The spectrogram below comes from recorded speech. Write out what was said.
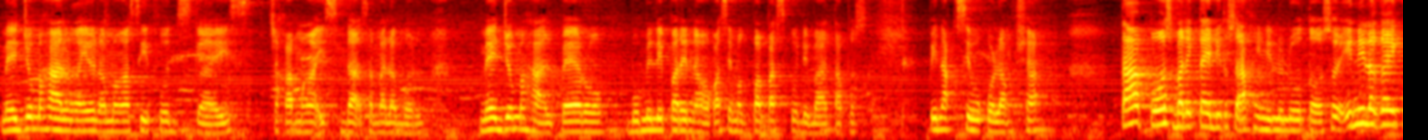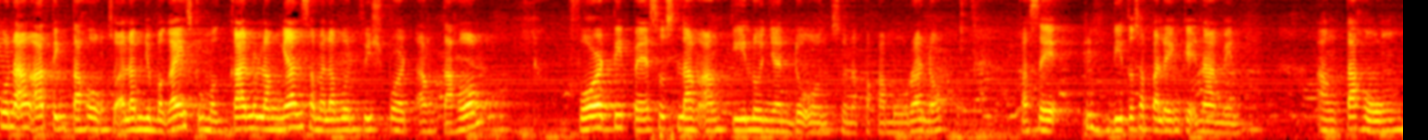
Medyo mahal ngayon ang mga seafoods guys, tsaka mga isda sa Malabon. Medyo mahal pero bumili pa rin ako kasi magpapasko 'di ba? Tapos pinaksiw ko lang siya. Tapos balik tayo dito sa aking niluluto. So inilagay ko na ang ating tahong. So alam nyo ba guys kung magkano lang yan sa Malabon Fish Port ang tahong? 40 pesos lang ang kilo niyan doon. So napakamura no? Kasi dito sa palengke namin ang tahong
